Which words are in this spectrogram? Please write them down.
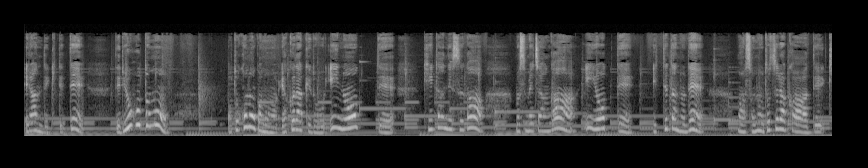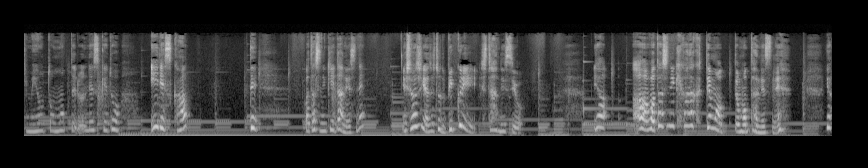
選んできててで両方とも男の子の役だけどいいのって聞いたんですが娘ちゃんがいいよって言ってたのでまあそのどちらかで決めようと思ってるんですけどいいですかって私に聞いたんですね。正直私ちょっとびっくりしたんですよ。いやあ私に聞かなくてもって思ったんですね。いや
